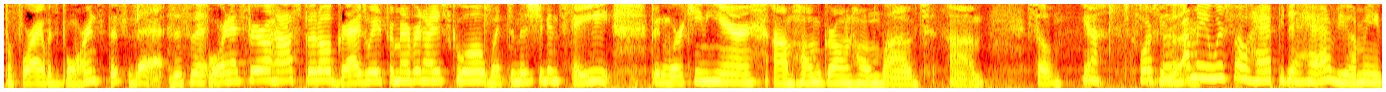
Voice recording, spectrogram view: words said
before I was born. So this is it. This is it. Born at Sparrow Hospital, graduated from Everett High School, went to Michigan State, been working here, um, homegrown, home loved. Um, so yeah, just We're so, I mean, we're so happy to have you. I mean,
